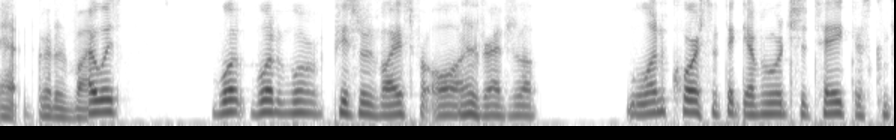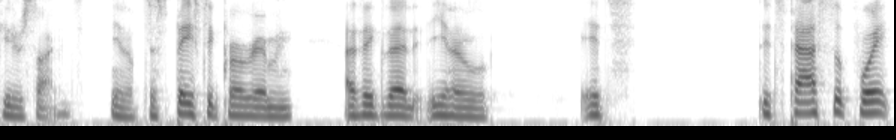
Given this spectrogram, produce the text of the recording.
Yeah, good advice. I was what what one piece of advice for all undergraduates. One course I think everyone should take is computer science. You know, just basic programming I think that you know, it's it's past the point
